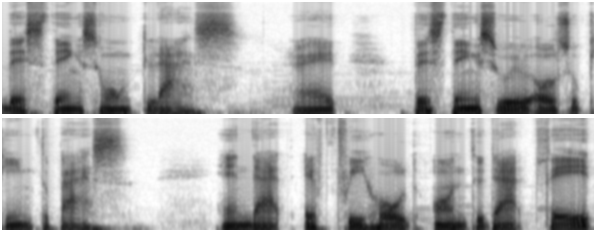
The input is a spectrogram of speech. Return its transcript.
these things won't last, right? These things will also came to pass. And that if we hold on to that faith,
